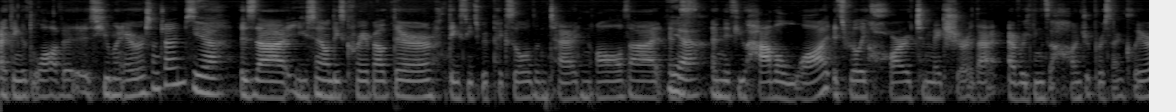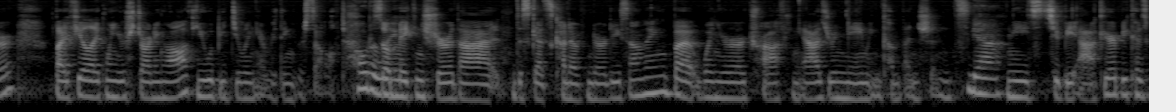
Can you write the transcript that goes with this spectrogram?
I think a lot of it is human error sometimes. Yeah. Is that you send all these creative out there, things need to be pixeled and tagged and all that. It's- Yeah. And if you have a lot, it's really hard to make sure that everything's 100% clear. But I feel like when you're starting off, you would be doing everything yourself. Totally. So making sure that this gets kind of nerdy sounding, but when you're trafficking ads, your naming conventions Yeah. needs to be accurate because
